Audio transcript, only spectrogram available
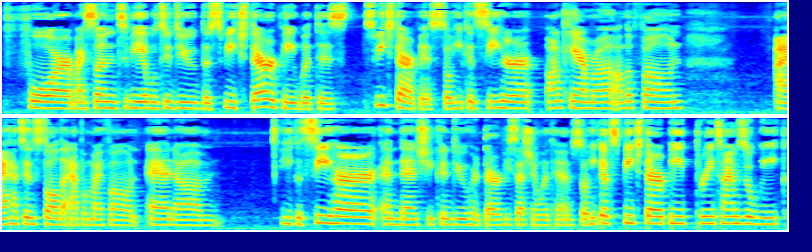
for my son to be able to do the speech therapy with his speech therapist so he could see her on camera on the phone I had to install the app on my phone and um, he could see her and then she can do her therapy session with him. So he gets speech therapy three times a week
